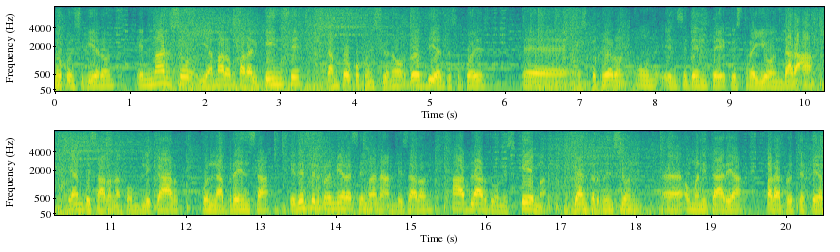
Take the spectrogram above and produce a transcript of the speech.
no consiguieron. En marzo llamaron para el 15, tampoco funcionó. Dos días después eh, escogieron un incidente que extrayó en Dar'a y empezaron a complicar con la prensa. Y desde la primera semana empezaron a hablar de un esquema de intervención eh, humanitaria para proteger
